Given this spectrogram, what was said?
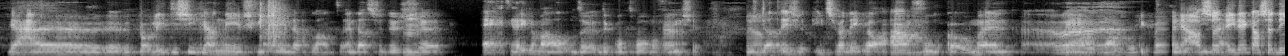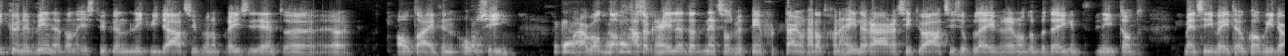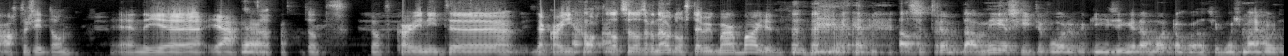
ja, eh, eh, politici gaan neerschieten in dat land. En dat ze dus Hmm. Echt helemaal de, de controle verliezen. Dus Ja. dat is iets wat ik wel aanvoel komen. En eh, ja, eh, nou goed, ik weet Ja, als ze, ik denk als ze het niet kunnen winnen, dan is natuurlijk een liquidatie van een president eh, eh, altijd een optie. ja, maar want dat gaat ook hele, dat, net zoals met Pim Fortuyn, gaat dat gewoon hele rare situaties opleveren. Want dat betekent niet dat mensen die weten ook al wie erachter zit dan. En die, ja, Ja. Dat, dat, dat kan je niet, eh, daar kan je niet Ja, verwachten dat ze dan zeggen, nou dan stem ik maar Biden. als ze Trump nou neerschieten voor de verkiezingen, dan wordt nog wel, jongens. Maar goed,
